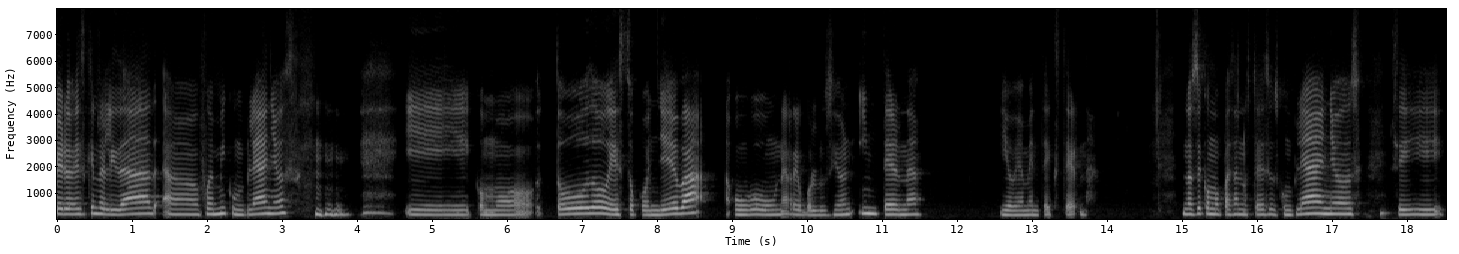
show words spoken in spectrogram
pero es que en realidad ah, fue mi cumpleaños y como todo esto conlleva, hubo una revolución interna y obviamente externa. No sé cómo pasan ustedes sus cumpleaños, si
